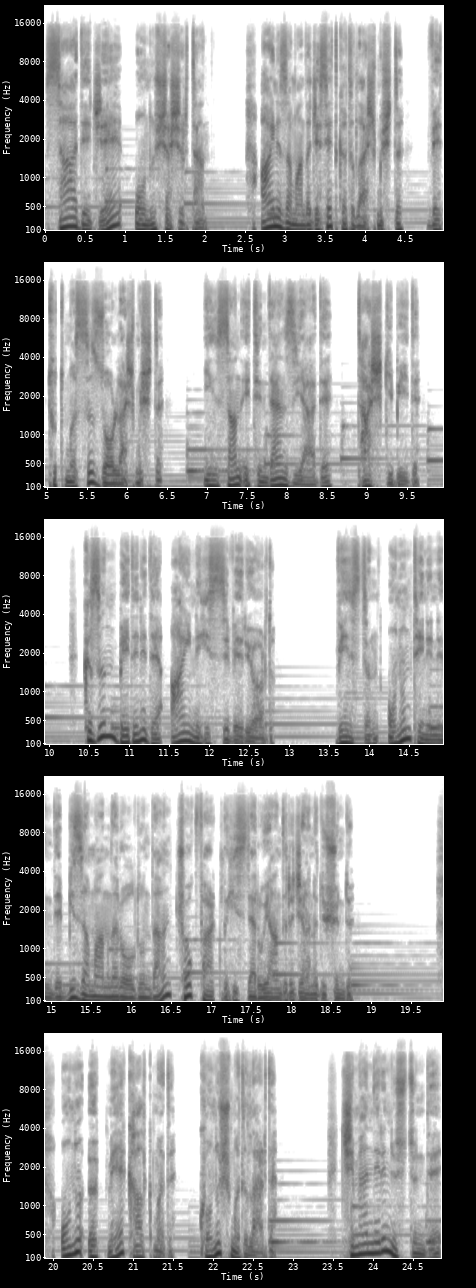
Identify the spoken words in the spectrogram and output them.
Sadece onu şaşırtan. Aynı zamanda ceset katılaşmıştı ve tutması zorlaşmıştı. İnsan etinden ziyade taş gibiydi. Kızın bedeni de aynı hissi veriyordu. Winston onun teninin de bir zamanlar olduğundan çok farklı hisler uyandıracağını düşündü. Onu öpmeye kalkmadı, konuşmadılar da. Çimenlerin üstünde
